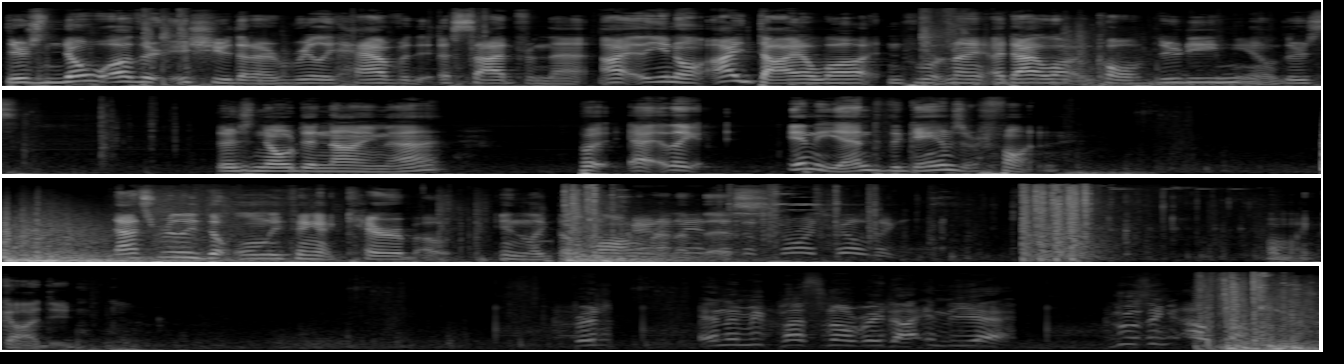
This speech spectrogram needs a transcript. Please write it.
there's no other issue that I really have with it aside from that. I you know, I die a lot in Fortnite. I die a lot in Call of Duty. You know, there's there's no denying that. But uh, like in the end, the games are fun. That's really the only thing I care about in like the long run of this. Oh my god, dude. Enemy personal radar in the air. Losing Alpha.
